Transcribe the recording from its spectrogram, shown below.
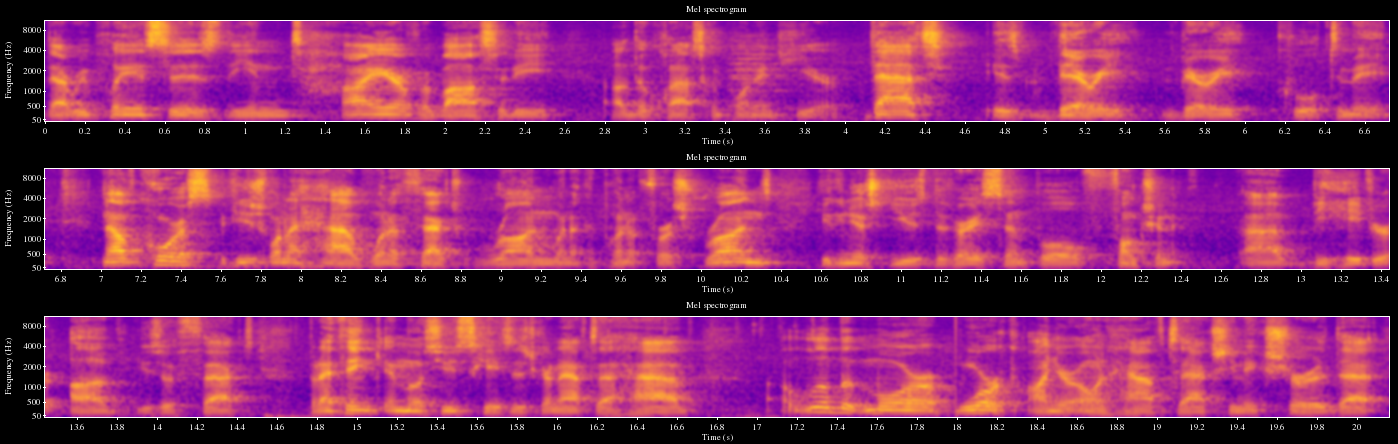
that replaces the entire verbosity of the class component here. That is very, very cool to me. Now, of course, if you just want to have one effect run when a component first runs, you can just use the very simple function uh, behavior of use effect. But I think in most use cases, you're going to have to have a little bit more work on your own half to actually make sure that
